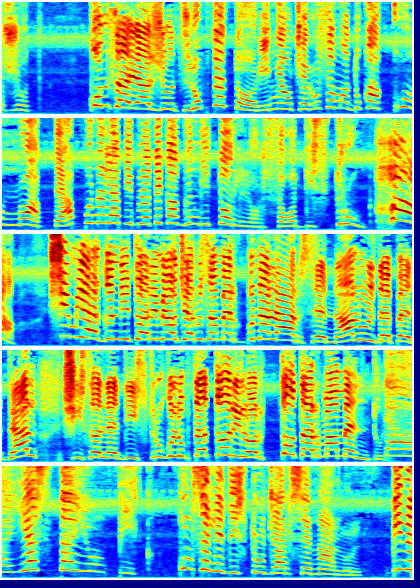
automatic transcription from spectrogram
ajut Cum să-i ajuți? Luptătorii mi-au cerut să mă duc acum noaptea până la biblioteca gânditorilor Să o distrug Ha! Și mie gânditorii mi-au cerut să merg până la arsenalul de pe deal Și să le distrug luptătorilor tot armamentul Da, ia stai un pic Cum să le distrugi arsenalul? Bine,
